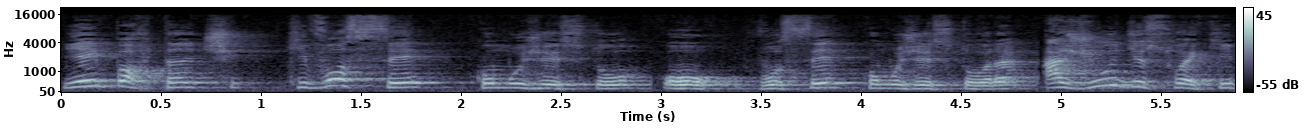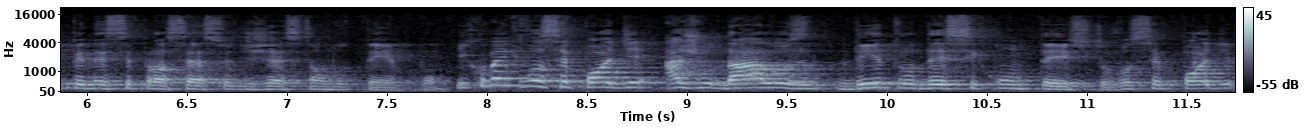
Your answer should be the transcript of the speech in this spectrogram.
E é importante que você, como gestor, ou você, como gestora, ajude sua equipe nesse processo de gestão do tempo. E como é que você pode ajudá-los dentro desse contexto? Você pode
